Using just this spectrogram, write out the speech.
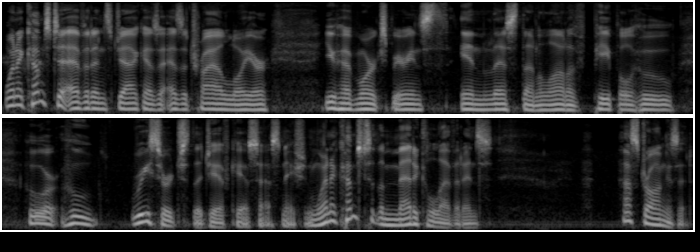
When it comes to evidence, Jack, as a, as a trial lawyer, you have more experience in this than a lot of people who who are who research the JFK assassination. When it comes to the medical evidence, how strong is it?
